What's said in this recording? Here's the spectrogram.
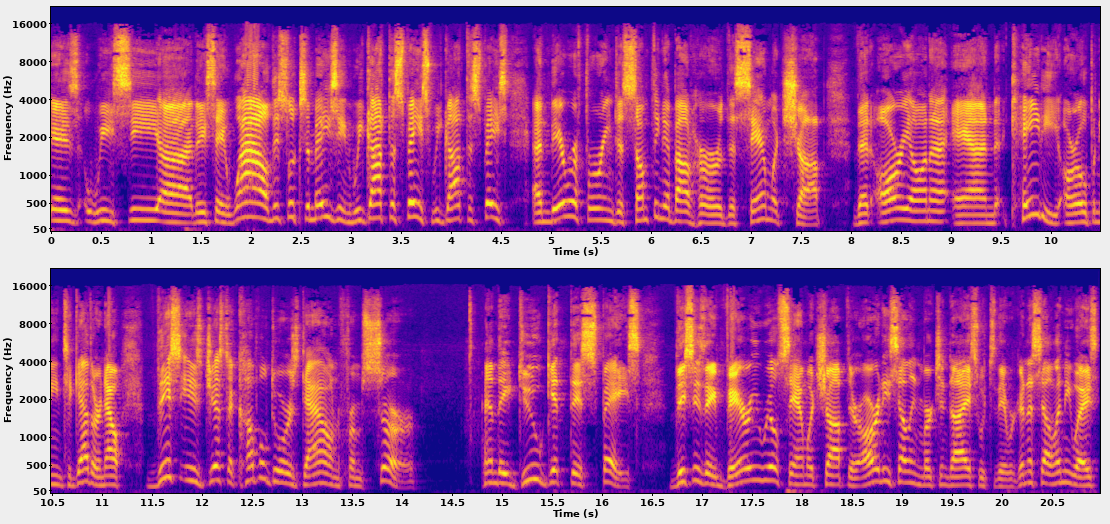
is we see uh, they say wow this looks amazing. We got the space. We got the space. And they're referring to something about her the sandwich shop that ariana and katie are opening together. Now this is just a couple doors down from sir and they do get this space. This is a very real sandwich shop. They're already selling merchandise, which they were going to sell anyways.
